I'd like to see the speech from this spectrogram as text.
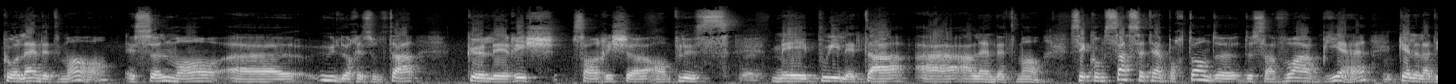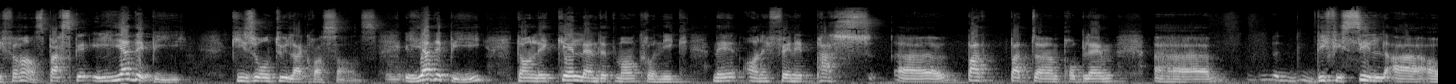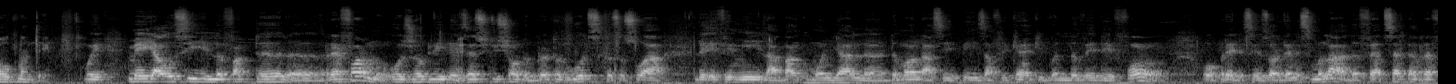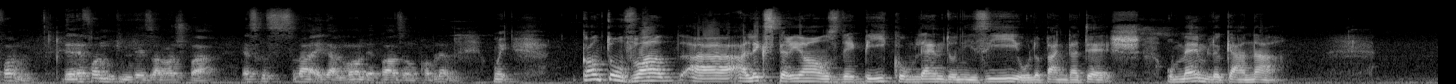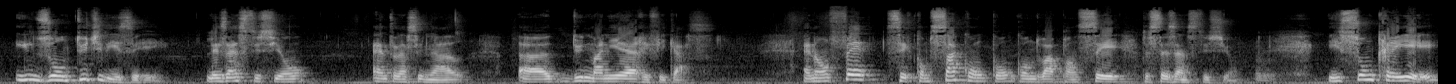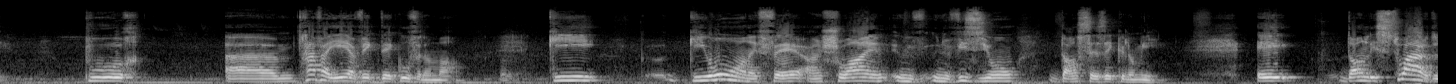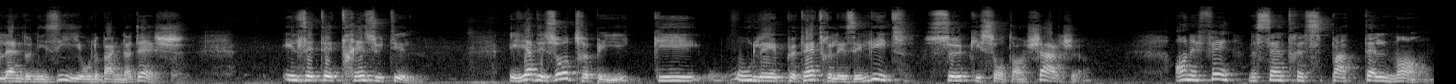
que l'endettement est seulement euh, eu le résultat que les riches riches en plus, mais puis l'État a, l'endettement. C'est comme ça, c'est important de, de, savoir bien mm. quelle est la différence, parce qu'il y a des pays qu'ils ont eu la croissance. Mm. Il y a des pays dans lesquels l'endettement chronique, en effet, n'est pas, euh, pas, pas, un problème euh, difficile à, augmenter. Oui, mais il y a aussi le facteur euh, réforme. Aujourd'hui, les institutions de Bretton Woods, que ce soit le FMI, la Banque mondiale, demandent à ces pays africains qui veulent lever des fonds auprès de ces organismes-là de faire certaines réformes, des réformes qui ne les arrangent pas. Est-ce que cela également n'est pas un problème? Oui. Quand on va à, l'expérience des pays comme l'Indonésie ou le Bangladesh ou même le Ghana, ils ont utilisé les institutions internationales euh, d'une manière efficace. Et en fait, c'est comme ça qu'on doit penser de ces institutions. Ils sont créés pour euh, travailler avec des gouvernements qui, qui ont en effet un choix, une, vision dans ces économies. Et dans l'histoire de l'Indonésie ou le Bangladesh, ils étaient très utiles. Il y a des autres pays qui, où les, peut-être les élites, ceux qui sont en charge, en effet, ne s'intéressent pas tellement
